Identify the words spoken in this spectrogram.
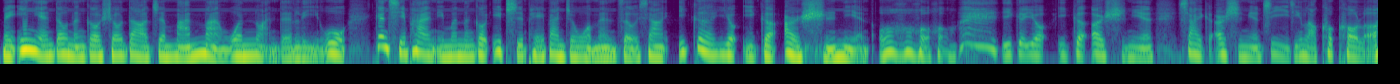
每一年都能够收到这满满温暖的礼物，更期盼你们能够一直陪伴着我们走向一个又一个二十年 哦，一个又一个二十年，下一个二十年之已经老 Coco 了。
